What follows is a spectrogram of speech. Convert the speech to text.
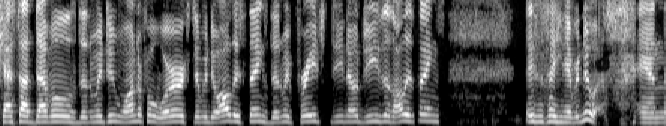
cast out devils? Didn't we do wonderful works? Did we do all these things? Didn't we preach? Do you know Jesus? All these things. He's gonna say he never knew us, and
